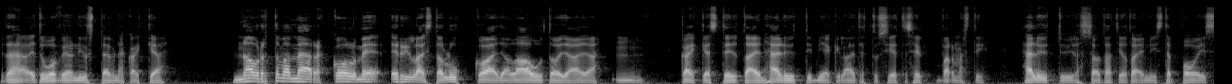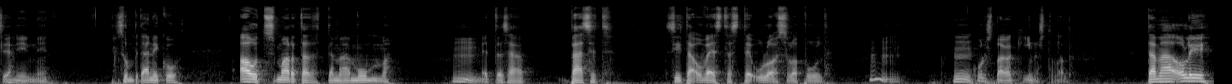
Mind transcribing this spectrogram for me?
Ja tämä etuovi on just täynnä kaikkea naurettava määrä, kolme erilaista lukkoa ja lautoja ja Mm. kaikkea sitten jotain hälyttimiäkin laitettu siihen, että se varmasti hälyttyy, jos sä otat jotain niistä pois. Ja Niin, niin. sun pitää niinku outsmartata tämä mummo, Hmm. että sä pääset siitä ovesta sitten ulos lopulta. Hmm. Hmm. Kuulostaa aika kiinnostavalta. Tämä oli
